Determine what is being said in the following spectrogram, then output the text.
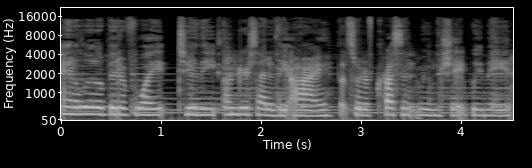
and a little bit of white to the underside of the eye, that sort of crescent moon shape we made.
